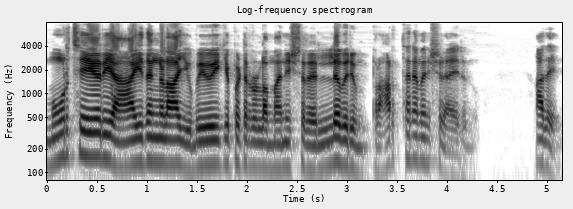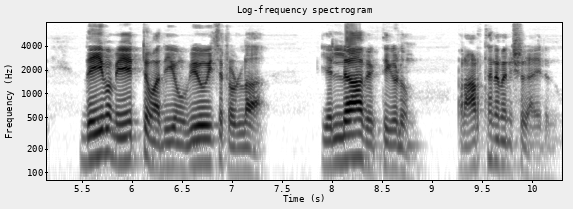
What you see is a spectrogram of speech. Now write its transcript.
മൂർച്ചയേറിയ ആയുധങ്ങളായി ഉപയോഗിക്കപ്പെട്ടിട്ടുള്ള മനുഷ്യരെല്ലാവരും പ്രാർത്ഥന മനുഷ്യരായിരുന്നു. അതെ ദൈവം ഏറ്റവും അധികം ഉപയോഗിച്ചിട്ടുള്ള എല്ലാ വ്യക്തികളും പ്രാർത്ഥന മനുഷ്യരായിരുന്നു.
